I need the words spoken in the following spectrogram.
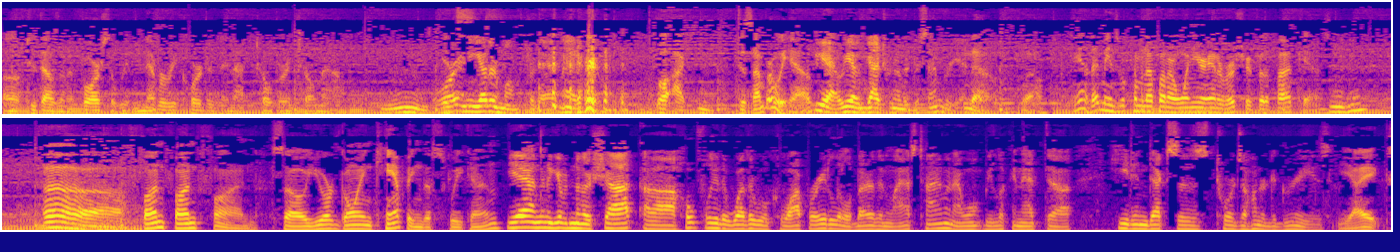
of 2004, so we've never recorded in October until now. Mm, or any other month for that matter. Well, I, December we have. yeah, we haven't got to another December yet. No. Well, yeah, that means we're coming up on our one year anniversary for the podcast. Mm-hmm. Uh, fun, fun, fun. So you're going camping this weekend. Yeah, I'm going to give it another shot. Uh, hopefully, the weather will cooperate a little better than last time, and I won't be looking at uh, heat indexes towards 100 degrees. Yikes.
